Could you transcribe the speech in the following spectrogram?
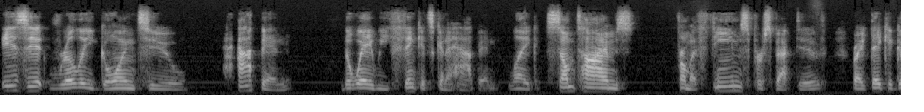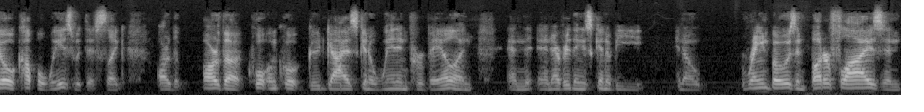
is it really going to happen the way we think it's going to happen? Like sometimes from a themes perspective, right? They could go a couple ways with this. Like are the are the quote unquote good guys going to win and prevail and and and everything's going to be, you know, rainbows and butterflies and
